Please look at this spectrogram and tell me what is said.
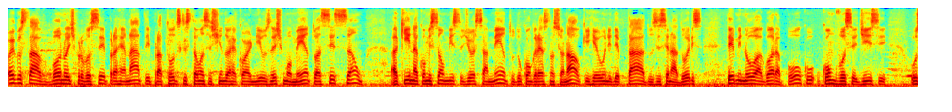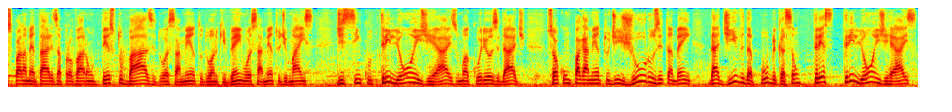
Oi, Gustavo. Boa noite para você, para Renata e para todos que estão assistindo a Record News neste momento. A sessão aqui na Comissão Mista de Orçamento do Congresso Nacional, que reúne deputados e senadores, terminou agora há pouco. Como você disse, os parlamentares aprovaram o texto base do orçamento do ano que vem, um orçamento de mais de 5 trilhões de reais. Uma curiosidade, só com o pagamento de juros e também da dívida pública, são 3 trilhões de reais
